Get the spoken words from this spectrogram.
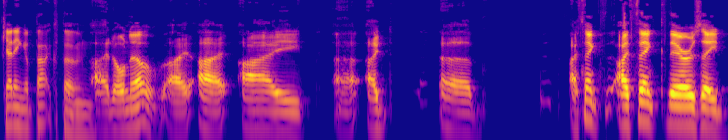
getting a backbone? I don't know. I I I uh, I uh, I think I think there's a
